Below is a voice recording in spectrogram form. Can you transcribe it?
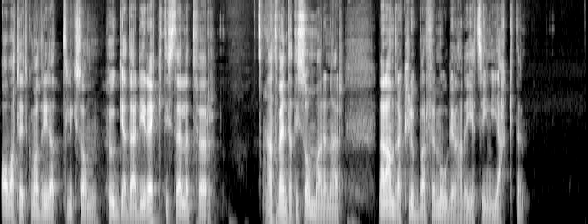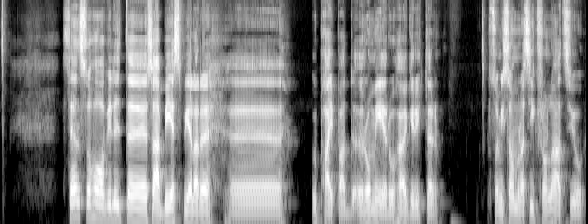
av Atletico Madrid att liksom hugga där direkt istället för att vänta till sommaren när, när andra klubbar förmodligen hade gett sig in i jakten. Sen så har vi lite så här B-spelare. Eh, upphypad Romero, högerytter. Som i somras gick från Lazio.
